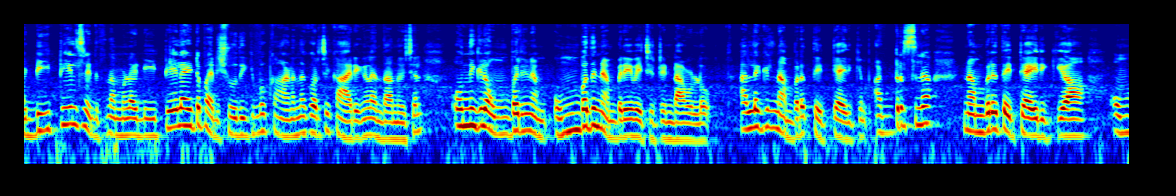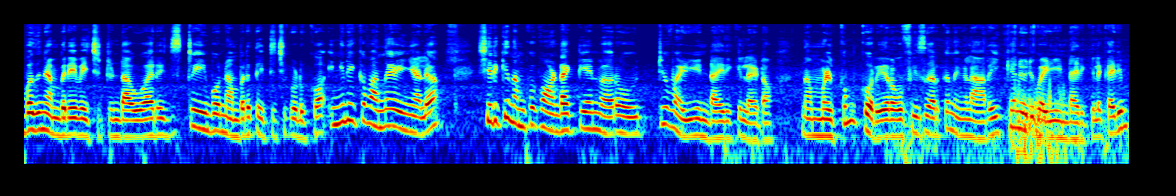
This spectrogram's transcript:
ഡീറ്റെയിൽസ് എടുത്ത് നമ്മൾ ഡീറ്റെയിൽ ആയിട്ട് പരിശോധിക്കുമ്പോൾ കാണുന്ന കുറച്ച് കാര്യങ്ങൾ എന്താണെന്ന് വെച്ചാൽ ഒന്നുകിൽ ഒമ്പത് ഒമ്പത് നമ്പറേ വെച്ചിട്ടുണ്ടാവുള്ളൂ. അല്ലെങ്കിൽ നമ്പർ തെറ്റായിരിക്കും. അഡ്രസ്സിൽ നമ്പർ തെറ്റായിരിക്കുക. ഒമ്പത് നമ്പറേ വെച്ചിട്ടുണ്ടാവുക. രജിസ്റ്റർ ചെയ്യുമ്പോൾ നമ്പർ തെറ്റിച്ച് കൊടുക്കുക. ഇങ്ങനെയൊക്കെ വന്നു കഴിഞ്ഞാൽ ശരിക്കും നമുക്ക് കോൺടാക്റ്റ് ചെയ്യാൻ വേറെ ഒരു വഴി ഉണ്ടായിരിക്കില്ല കേട്ടോ. നമ്മൾക്കും കൊറിയർ ഓഫീസുകാർക്ക് നിങ്ങളെ അറിയിക്കാൻ ഒരു വഴി ഉണ്ടായിരിക്കില്ല. കാര്യം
